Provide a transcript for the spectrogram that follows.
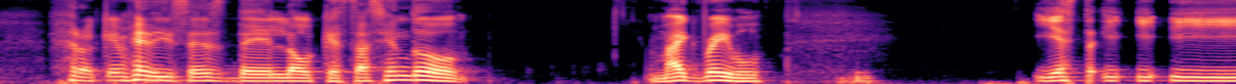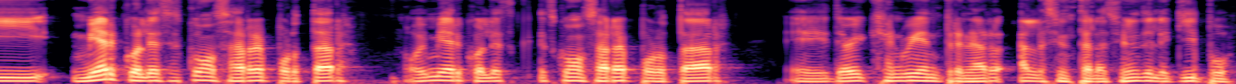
Pero ¿qué me dices de lo que está haciendo Mike Vrabel? Y, y, y, y, miércoles es cuando se va a reportar, hoy miércoles es cuando se va a reportar eh, Derrick Henry a entrenar a las instalaciones del equipo.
